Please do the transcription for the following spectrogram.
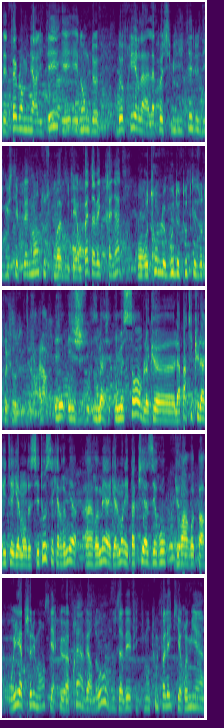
d'être faible en minéralité et donc de d'offrir la, la, possibilité de déguster pleinement tout ce qu'on va goûter. En fait, avec Trégnac, on retrouve le goût de toutes les autres choses. Alors, il, il, il me semble que la particularité également de cette eau, c'est qu'elle remet, remet, également les papilles à zéro durant un repas. Oui, absolument. C'est-à-dire qu'après un verre d'eau, vous avez effectivement tout le palais qui est remis, à,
